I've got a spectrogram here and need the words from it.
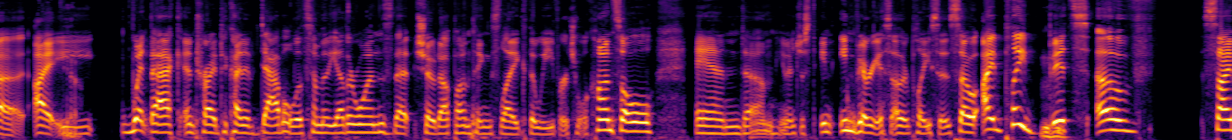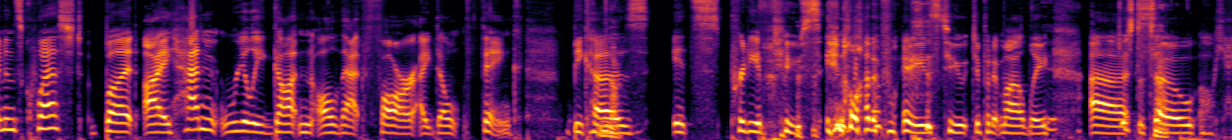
Uh, I yeah went back and tried to kind of dabble with some of the other ones that showed up on things like the Wii Virtual Console and um, you know just in, in various other places. So I'd played mm-hmm. bits of Simon's Quest, but I hadn't really gotten all that far, I don't think, because. It's pretty obtuse in a lot of ways, to to put it mildly. Uh, Just a so, oh yeah.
